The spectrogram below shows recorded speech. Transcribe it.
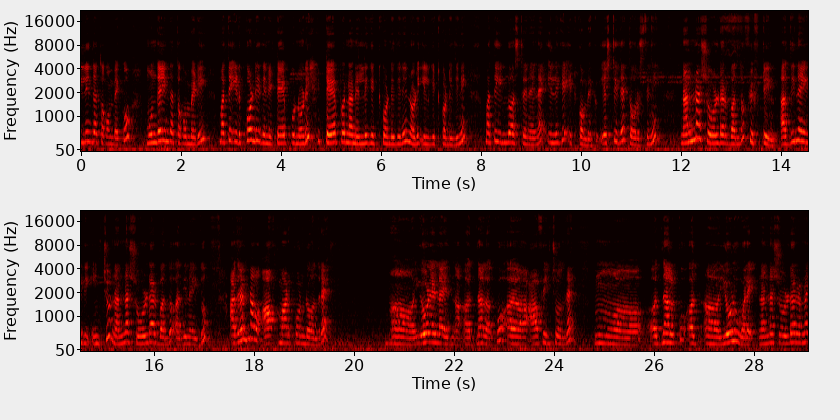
ಇಲ್ಲಿಂದ ತಗೊಬೇಕು. ಮುಂದೆಯಿಂದ ತಗೊಬೇಡಿ. ಮತ್ತು ಇಟ್ಕೊಂಡಿದ್ದೀನಿ ಟೇಪು ನೋಡಿ. ಟೇಪ್ ನಾನು ಇಲ್ಲಿಗೆ ಇಟ್ಕೊಂಡಿದ್ದೀನಿ. ನೋಡಿ, ಇಲ್ಲಿಗೆ ಇಟ್ಕೊಂಡಿದ್ದೀನಿ. ಮತ್ತು ಇಲ್ಲೂ ಅಷ್ಟೇನೆ ಇಲ್ಲಿಗೆ ಇಟ್ಕೊಬೇಕು. ಎಷ್ಟಿದೆ ತೋರಿಸ್ತೀನಿ. ನನ್ನ ಶೋಲ್ಡರ್ ಬಂದು ಫಿಫ್ಟೀನ್ ಹದಿನೈದು ಇಂಚು ನನ್ನ ಶೋಲ್ಡರ್ ಬಂದು ಹದಿನೈದು. ಅದರಲ್ಲಿ ನಾವು ಆಫ್ ಮಾಡಿಕೊಂಡು ಅಂದರೆ ಏಳೆಲ್ಲ ಹದಿನಾಲ್ಕು ಹಾಫ್ ಇಂಚು ಅಂದರೆ ಹದಿನಾಲ್ಕು, ಹದ್ ಏಳುವರೆ. ನನ್ನ ಶೋಲ್ಡರನ್ನು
